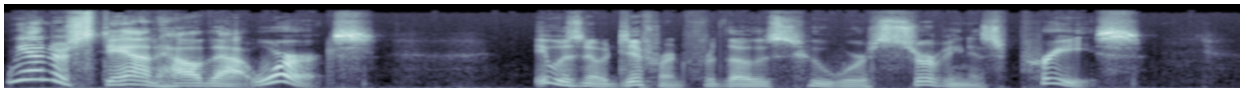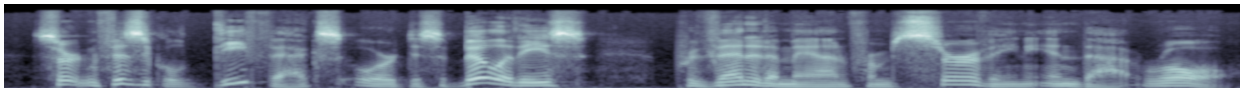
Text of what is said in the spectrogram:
We understand how that works. It was no different for those who were serving as priests. Certain physical defects or disabilities prevented a man from serving in that role.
